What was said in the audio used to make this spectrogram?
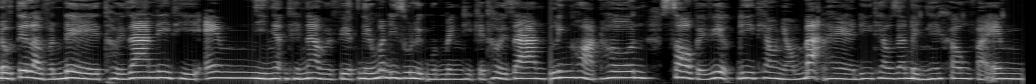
đầu tiên là vấn vấn đề thời gian đi thì em nhìn nhận thế nào về việc nếu mà đi du lịch một mình thì cái thời gian linh hoạt hơn so với việc đi theo nhóm bạn hay là đi theo gia đình hay không và em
